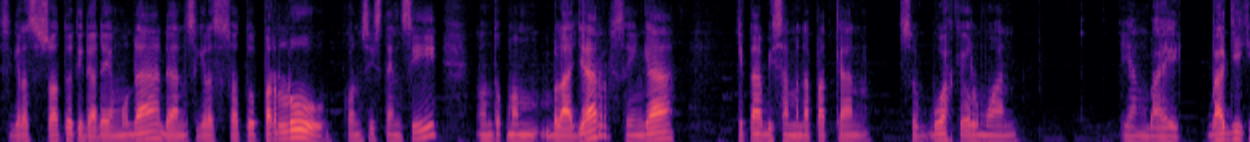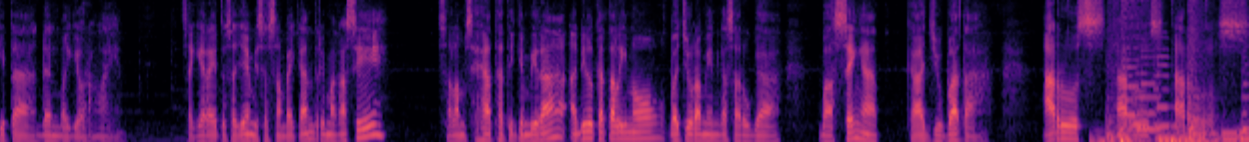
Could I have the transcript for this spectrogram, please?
Segala sesuatu tidak ada yang mudah dan segala sesuatu perlu konsistensi untuk belajar sehingga kita bisa mendapatkan sebuah keilmuan yang baik bagi kita dan bagi orang lain. Saya kira itu saja yang bisa sampaikan. Terima kasih. Salam sehat hati gembira. Adil Katalino, Bacuramin Kasaruga, Basengat, Kajubata. Arus, arus, arus.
